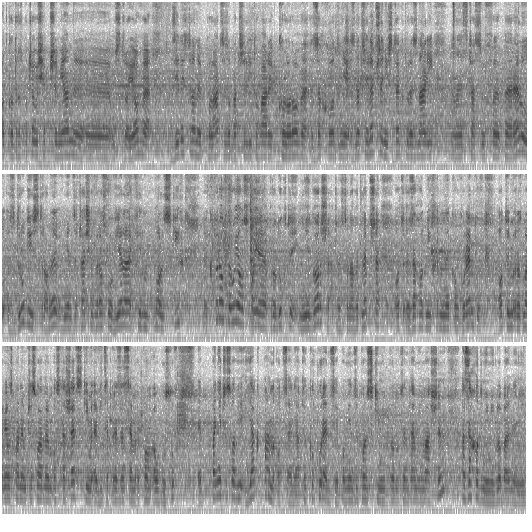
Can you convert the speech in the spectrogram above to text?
Odkąd rozpoczęły się przemiany e, ustrojowe, z jednej strony Polacy zobaczyli towary kolorowe, zachodnie, znacznie lepsze niż te, które znali e, z czasów e, PRL-u. Z drugiej strony w międzyczasie wyrosło wiele firm polskich, które oferują swoje produkty nie gorsze, a często nawet lepsze od zachodnich konkurentów. O tym rozmawiam z panem Czesławem Ostaszewskim, wiceprezesem POM Augustów. Panie Czesławie, jak pan ocenia tę konkurencję pomiędzy polskimi producentami maszyn, a zachodnimi, globalnymi?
